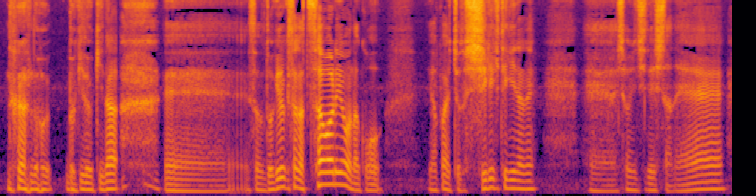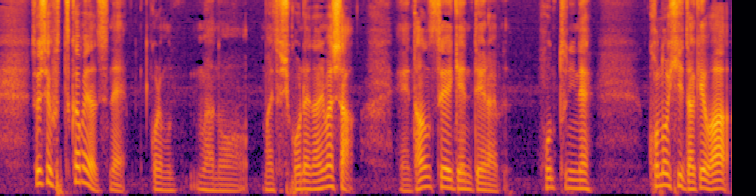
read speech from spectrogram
あの、ドキドキな、えーそのドキドキさが伝わるような、こう、やっぱりちょっと刺激的なね、えー初日でしたね。そして2日目はですね、これも、まあ、あの、毎年恒例になりました。えー男性限定ライブ。本当にね、この日だけは、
